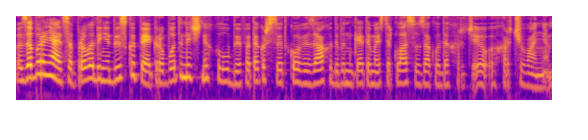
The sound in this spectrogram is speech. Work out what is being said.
Забороняється проведення дискотек, роботи нічних клубів, а також святкові заходи, бенкети, майстер-класи у закладах харчування.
